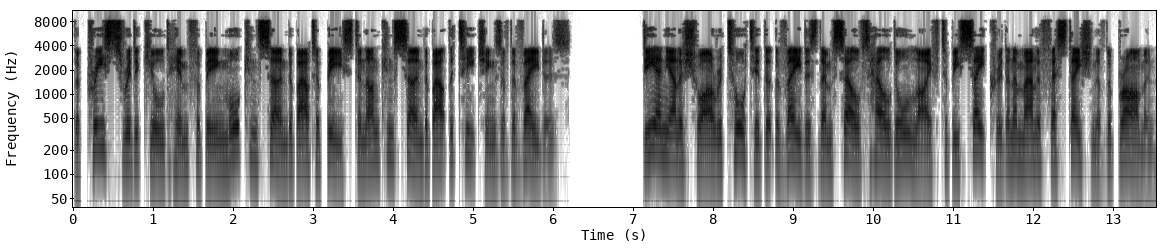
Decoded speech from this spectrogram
The priests ridiculed him for being more concerned about a beast and unconcerned about the teachings of the Vedas. Dnyaneshwar retorted that the Vedas themselves held all life to be sacred and a manifestation of the Brahman.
